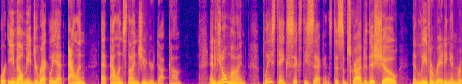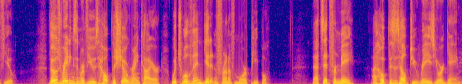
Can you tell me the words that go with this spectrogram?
or email me directly at alan at alansteinjr.com. And if you don't mind, please take 60 seconds to subscribe to this show and leave a rating and review. Those ratings and reviews help the show rank higher, which will then get it in front of more people. That's it from me. I hope this has helped you raise your game.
